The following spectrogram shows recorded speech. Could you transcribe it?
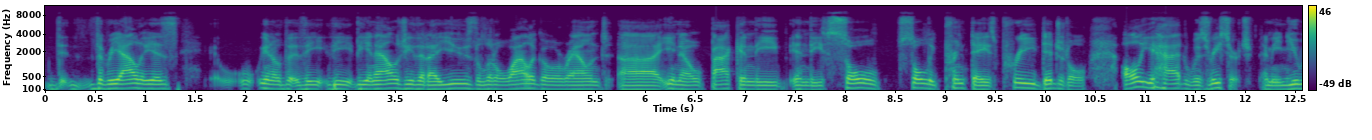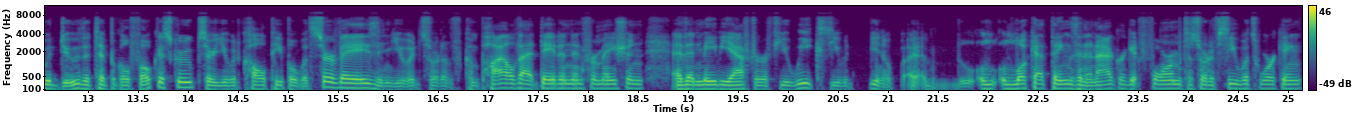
the, the reality is you know the, the the the analogy that I used a little while ago around uh, you know back in the in the sole solely print days pre-digital all you had was research. I mean you would do the typical focus groups or you would call people with surveys and you would sort of compile that data and information. And then maybe after a few weeks you would you know uh, look at things in an aggregate form to sort of see what's working.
